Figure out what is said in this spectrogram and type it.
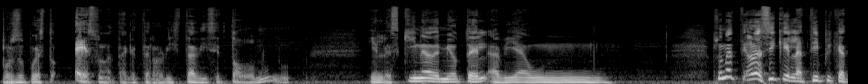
por supuesto, es un ataque terrorista, dice todo el mundo. Y en la esquina de mi hotel había un. Pues una, ahora sí que la típica.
